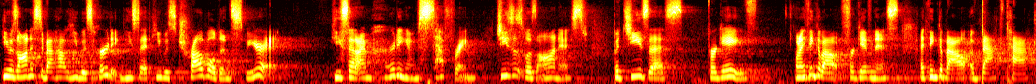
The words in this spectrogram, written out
He was honest about how he was hurting. He said he was troubled in spirit. He said, I'm hurting, I'm suffering. Jesus was honest, but Jesus forgave. When I think about forgiveness, I think about a backpack,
